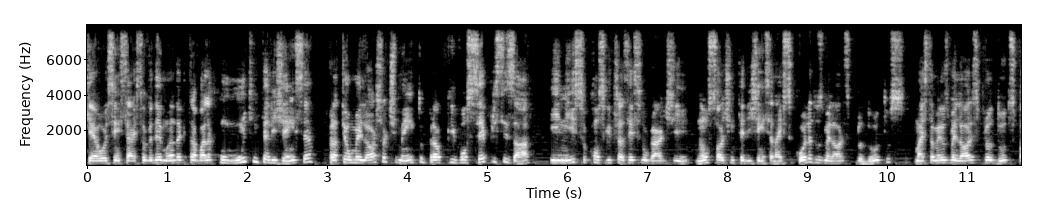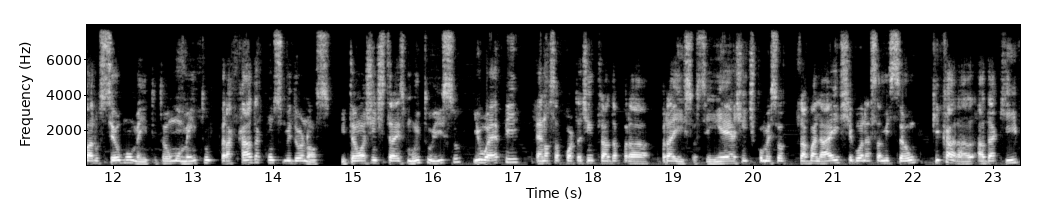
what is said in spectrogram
que é o essenciais sobre demanda, que trabalha com muita inteligência para ter o melhor sortimento para o que você precisar e nisso conseguir trazer esse lugar de não só de inteligência na escolha dos melhores produtos, mas também os melhores produtos para o seu momento. Então, o um momento para cada consumidor nosso. Então, a gente traz muito isso e o app é a nossa porta de entrada para isso. Assim, aí a gente começou a trabalhar e chegou nessa missão que, cara, a daqui,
